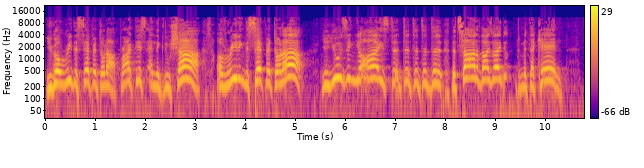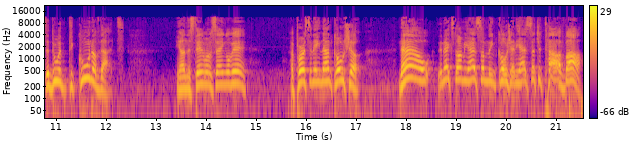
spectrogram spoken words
You go read the Sefer Torah. Practice and the Kedusha of reading the Sefer Torah. You're using your eyes to, to, to, to, to the tzad of the eyes. What I do? To mitaken. To do a tikkun of that. You understand what I'm saying over here? A person ain't non-kosher. Now, the next time he has something kosher and he has such a ta'ava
